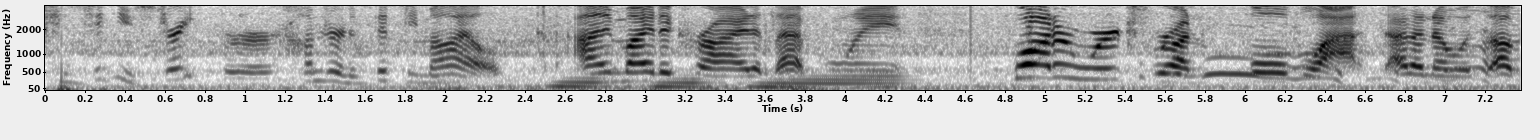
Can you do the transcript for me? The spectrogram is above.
continue straight for 150 miles. And I might have cried at that point. Waterworks were on full blast. I don't know what's up.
